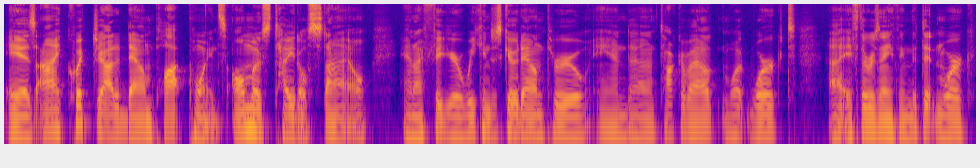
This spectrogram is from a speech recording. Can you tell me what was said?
is I quick jotted down plot points, almost title style, and I figure we can just go down through and uh, talk about what worked, uh, if there was anything that didn't work,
